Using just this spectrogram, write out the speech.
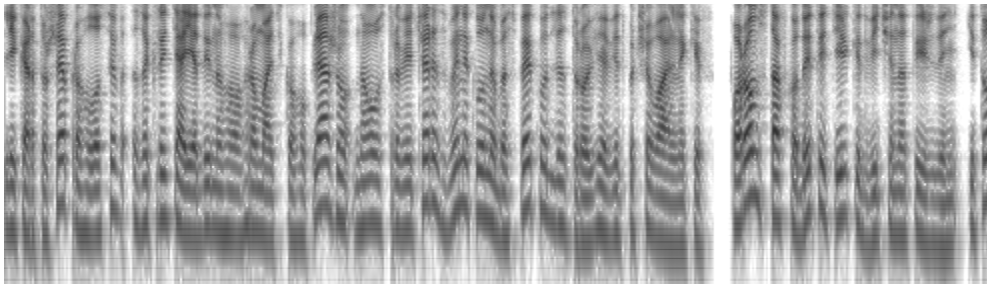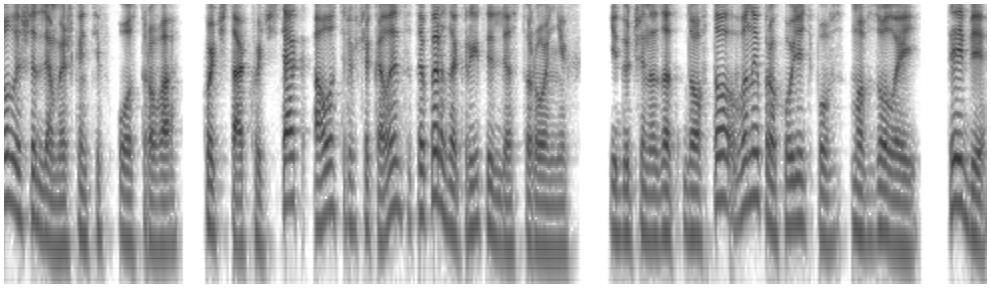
Лікар Туше проголосив закриття єдиного громадського пляжу на острові через виниклу небезпеку для здоров'я відпочивальників. Пором став ходити тільки двічі на тиждень, і то лише для мешканців острова. Хоч так, хоч сяк, а острів Чекалент тепер закритий для сторонніх. Ідучи назад до авто, вони проходять повз мавзолей. Тебі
